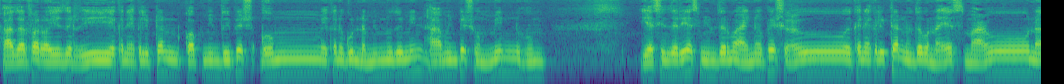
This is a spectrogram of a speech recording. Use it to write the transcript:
ফাজার ফা রয়েজের রি এখানে এক আলিফ টান কপ মিম দুই পেশ উম এখানে গুণ না মিম নুদের মিন হা মিম পেশ হুম মিন হুম ইয়াসিন জারিয়াস মিম জর্মা আইন পেশ এখানে এক আলিফ টান নু জবর না এস মাউ না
